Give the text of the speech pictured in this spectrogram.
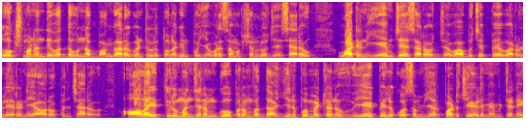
సూక్ష్మనంది వద్ద ఉన్న బంగారు గంటలు తొలగింపు ఎవరి సమక్షంలో చేశారు? వాటిని ఏం చేశారో జవాబు చెప్పేవారు లేరని ఆరోపించారు. ఆలయ తిరుమంజనం గోపురం వద్ద ఇనుపు మెట్లను వీఐపీల కోసం ఏర్పాటు చేయడం ఏమిటని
